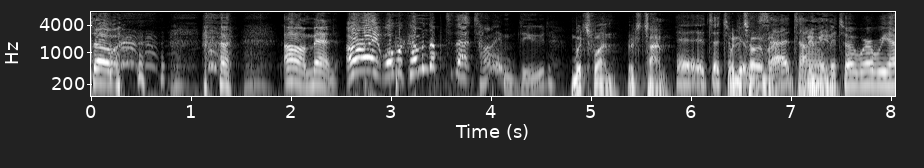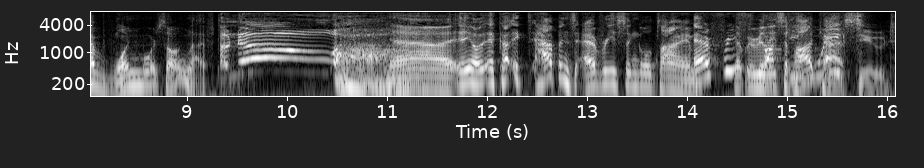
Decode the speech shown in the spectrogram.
So, oh man. All right. Well, we're coming up to that time, dude. Which one? Which time? It's, it's a really about? sad What time. It's uh, where we have one more song left. Oh no! Yeah, you know, it, it happens every single time Every that we release a podcast, week, dude.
